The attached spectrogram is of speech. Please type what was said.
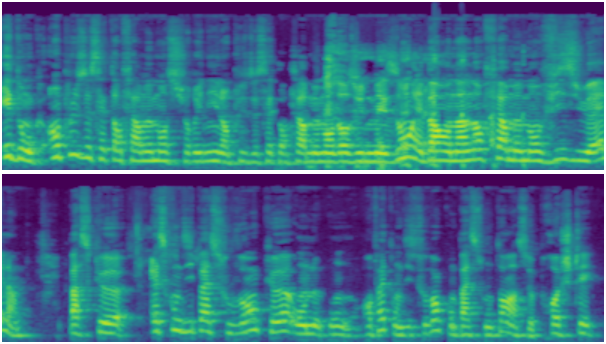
Et donc, en plus de cet enfermement sur une île, en plus de cet enfermement dans une maison, eh ben, on a un enfermement visuel. Parce que, est-ce qu'on ne dit pas souvent que, on, en fait, on dit souvent qu'on passe son temps à se projeter.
